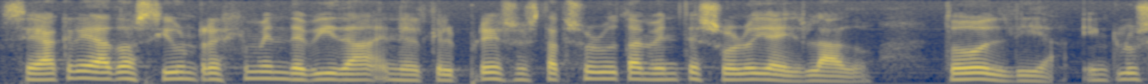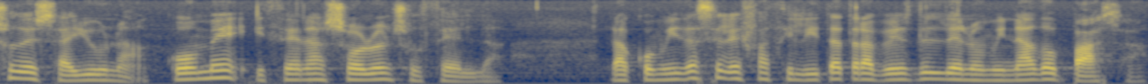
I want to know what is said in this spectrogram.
Se ha creado así un régimen de vida en el que el preso está absolutamente solo y aislado, todo el día, incluso desayuna, come y cena solo en su celda. La comida se le facilita a través del denominado pasa,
